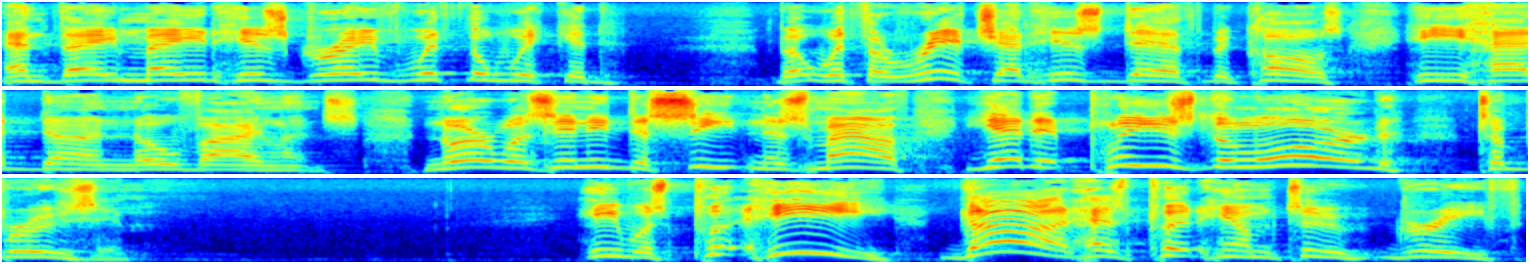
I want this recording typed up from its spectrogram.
and they made his grave with the wicked but with the rich at his death, because he had done no violence, nor was any deceit in his mouth, yet it pleased the Lord to bruise him. he was put he God has put him to grief.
